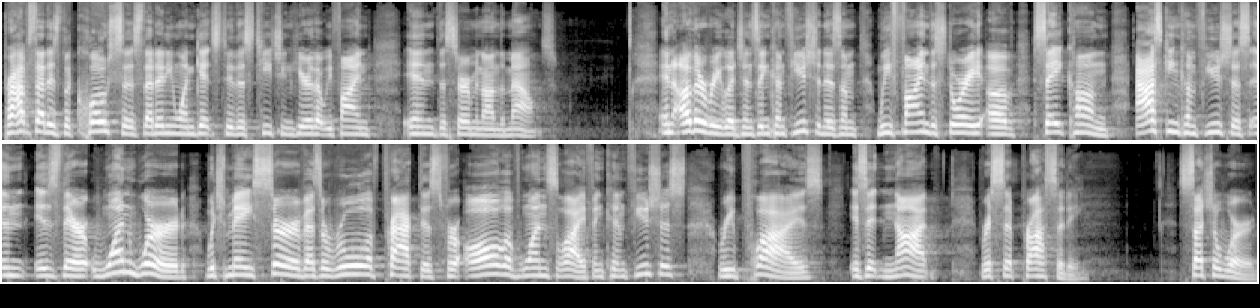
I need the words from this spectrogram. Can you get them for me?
perhaps that is the closest that anyone gets to this teaching here that we find in the Sermon on the Mount. In other religions, in Confucianism, we find the story of Sei Kung asking Confucius, Is there one word which may serve as a rule of practice for all of one's life? And Confucius replies, Is it not reciprocity? Such a word.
